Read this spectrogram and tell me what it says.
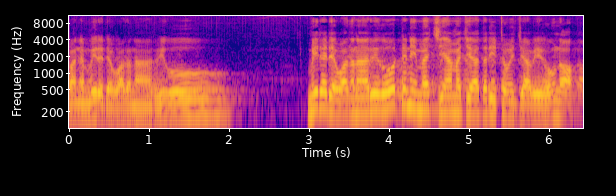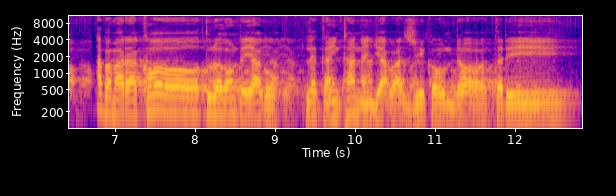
ပါနဲ့မေ့ရတဲ့ဝါဒနာတွေကိုမိရတဲ့ဝါဒနာတွေကိုတနေ့မှကြာမကြာတတိထုံးကြပေကုန်တော့အပမရာခောသူတော်ကောင်းတရားကိုလက်ကိုင်းထားနိုင်ကြပါစေကုန်တော့တည်း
